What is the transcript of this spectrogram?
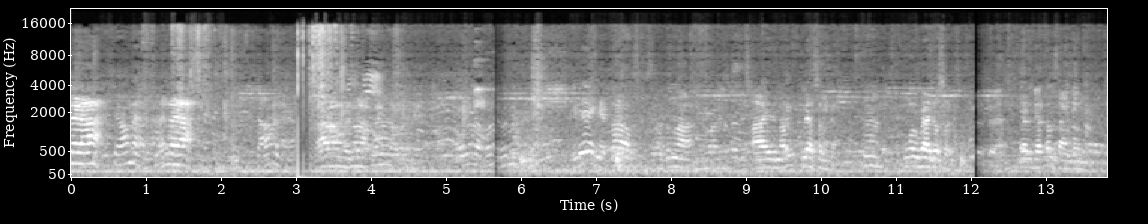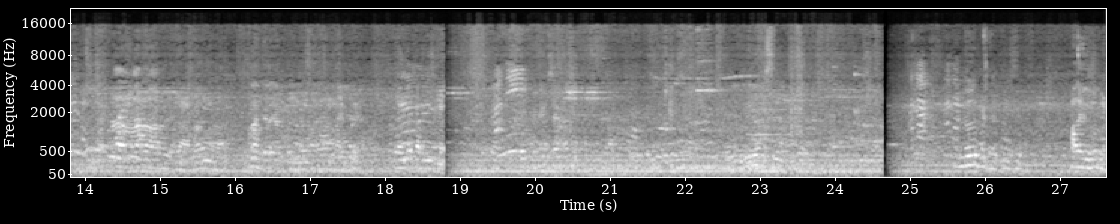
来呀！人来呀！来了，人来了。పొద్దున్న ప్లేస్ ప్లేసాను మూడు బ్యాచ్ వస్తుంది ఏడు గంటలు సాయంత్రం పదహైదు రోజులు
